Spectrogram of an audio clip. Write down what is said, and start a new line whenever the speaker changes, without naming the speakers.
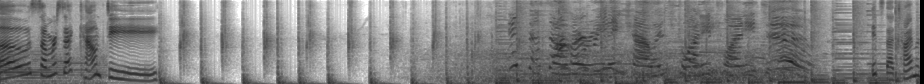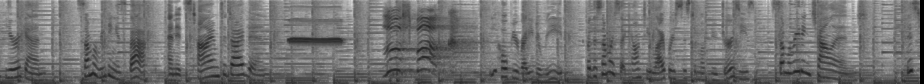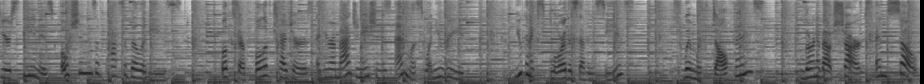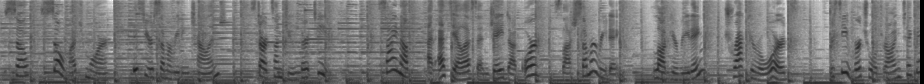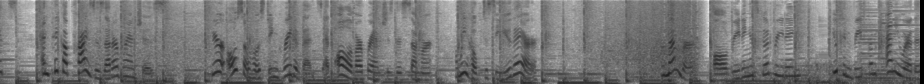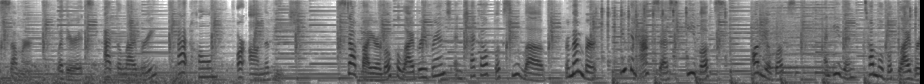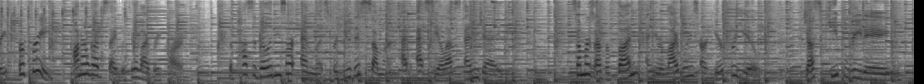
Hello, Somerset County.
It's the Summer Reading Challenge 2022.
It's that time of year again. Summer reading is back, and it's time to dive in.
Loose book!
We hope you're ready to read for the Somerset County Library System of New Jersey's Summer Reading Challenge. This year's theme is Oceans of Possibilities. Books are full of treasures, and your imagination is endless when you read. You can explore the seven seas, swim with dolphins, learn about sharks, and so, so, so much more. This year's Summer Reading Challenge starts on June 13th. Sign up at sclsnj.org slash summer reading. Log your reading, track your rewards, receive virtual drawing tickets, and pick up prizes at our branches. We are also hosting great events at all of our branches this summer, and we hope to see you there. Remember, all reading is good reading. You can read from anywhere this summer, whether it's at the library, at home, or on the beach. Stop by your local library branch and check out books you love. Remember, you can access ebooks, audiobooks, and even Tumblebook Library for free on our website with your library card. The possibilities are endless for you this summer at SCLS NJ. Summers are for fun, and your libraries are here for you. Just keep reading.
